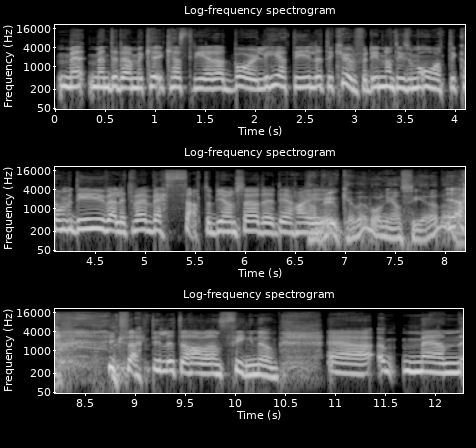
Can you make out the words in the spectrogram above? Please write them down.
men, men det där med kastrerad borgerlighet, det är lite kul för det är någonting som återkommer. Det är ju väldigt vässat och Björn Söder, det har ju... Han brukar väl vara nyanserad? Ja, exakt. Det är lite av hans signum. Uh, men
